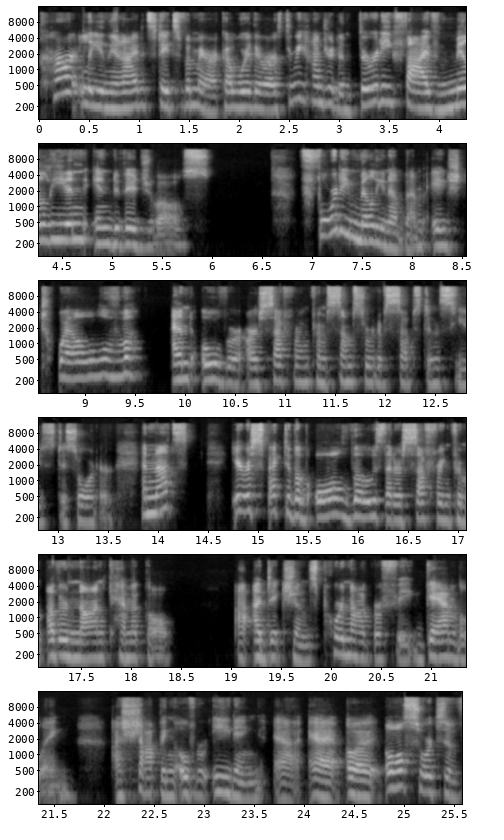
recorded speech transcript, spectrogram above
Currently in the United States of America, where there are 335 million individuals, 40 million of them aged 12 and over are suffering from some sort of substance use disorder. And that's irrespective of all those that are suffering from other non-chemical uh, addictions, pornography, gambling, uh, shopping, overeating, uh, uh all sorts of,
